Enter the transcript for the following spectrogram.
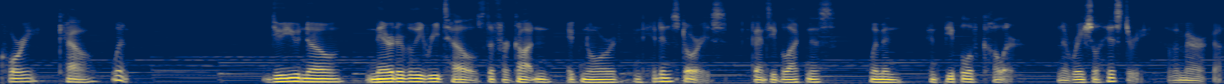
Corey Cal Wynn. Do You Know narratively retells the forgotten, ignored, and hidden stories of anti blackness, women, and people of color in the racial history of America.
